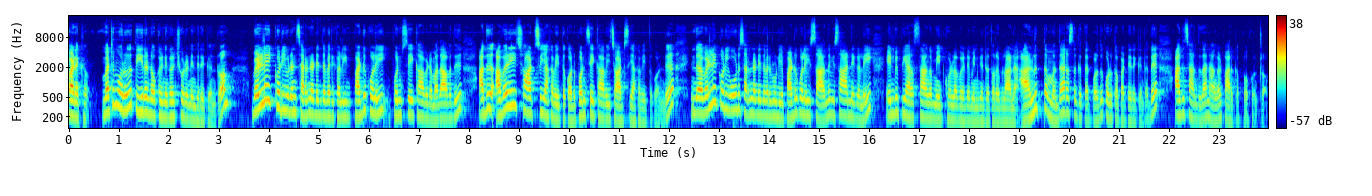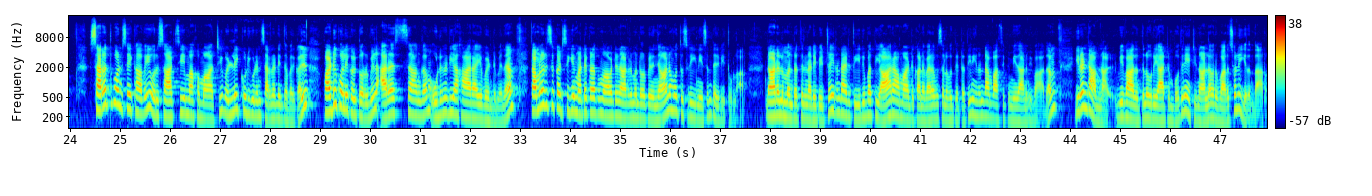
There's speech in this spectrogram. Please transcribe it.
வணக்கம். மற்றும் ஒரு தீர நோக்கல் நிகழ்ச்சியுடன் இணைந்திருக்கின்றோம். வெள்ளை கொடியுடன் சரணடைந்தவர்களின் படுகொலை பொன்சேகாவிடம் அதாவது அது அவரை சாட்சியாக வைத்துக்கொண்டு பொன்சேகாவை சாட்சியாக வைத்துக்கொண்டு இந்த வெள்ளைக்கொடியோடு சரணடைந்தவர்களுடைய படுகொலை சார்ந்த விசாரணைகளை என்பிபி அரசாங்கம் மேற்கொள்ள வேண்டும் என்கின்ற தொடர்பிலான அழுத்தம் வந்து அரசுக்கு தற்பொழுது கொடுக்கப்பட்டிருக்கின்றது. அது சார்ந்துதான் நாங்கள் பார்க்க போகின்றோம். சரத் பொன்சேகாவை ஒரு சாட்சியமாக மாற்றி வெள்ளைக்கொடியுடன் சரணடைந்தவர்கள் படுகொலைகள் தொடர்பில் அரசாங்கம் உடனடியாக ஆராய வேண்டும் என தமிழரசு கட்சியின் மட்டக்களப்பு மாவட்ட நாடாளுமன்ற உறுப்பினர் ஞானமுத்து ஸ்ரீநேசன் தெரிவித்துள்ளார். நாடாளுமன்றத்தில் நடைபெற்ற இரண்டாயிரத்தி இருபத்தி ஆறாம் ஆண்டுக்கான வரவு செலவு திட்டத்தின் இரண்டாம் வாசிப்பு மீதான விவாதம். இரண்டாம் நாள் விவாதத்தில் உரையாற்றும் போது நேற்று நாளில் அவர் வர சொல்லியிருந்தார்.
